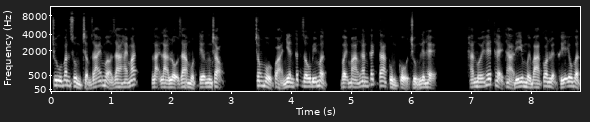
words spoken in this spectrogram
chu văn sùng chậm rãi mở ra hai mắt, lại là lộ ra một tia ngưng trọng. Trong hồ quả nhiên cất dấu bí mật, vậy mà ngăn cách ta cùng cổ trùng liên hệ hắn mới hết thệ thả đi mười ba con luyện khí yêu vật,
